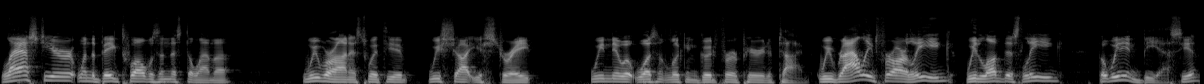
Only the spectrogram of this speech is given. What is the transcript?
Last year, when the Big 12 was in this dilemma, we were honest with you. We shot you straight. We knew it wasn't looking good for a period of time. We rallied for our league. We love this league, but we didn't BS you.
